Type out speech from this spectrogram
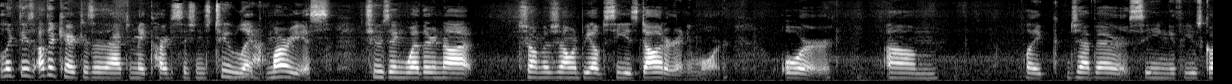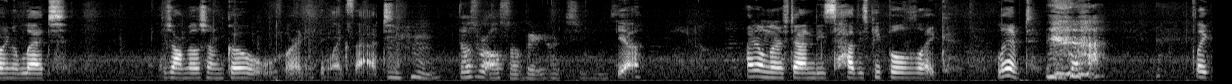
like, there's other characters that had to make hard decisions too, like Yeah. Marius choosing whether or not Jean Valjean would be able to see his daughter anymore, or, um, like Javert seeing if he was going to let Jean Valjean go or anything like that. Mm-hmm. Those were also very hard decisions. Yeah, I don't understand these how these people like lived. Like,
